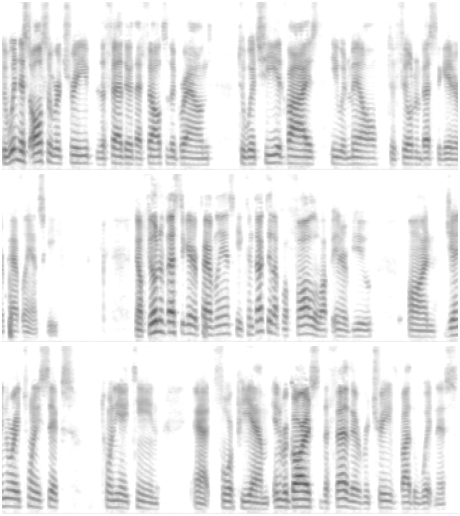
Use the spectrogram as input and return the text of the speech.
The witness also retrieved the feather that fell to the ground, to which he advised he would mail to field investigator Pavlansky. Now, field investigator Pavlansky conducted up a follow up interview on January 26, 2018, at 4 p.m., in regards to the feather retrieved by the witness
